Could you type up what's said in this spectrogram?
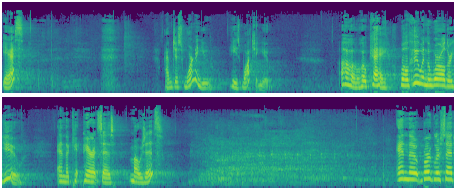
Yes. I'm just warning you, he's watching you. Oh, okay. Well, who in the world are you? And the parrot says, Moses. and the burglar said,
